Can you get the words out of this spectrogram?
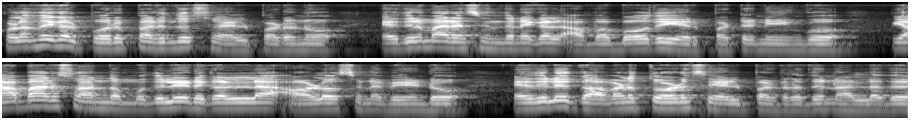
குழந்தைகள் பொறுப்பறிந்து செயல்படணும். எதிர்மறை சிந்தனைகள் அவ்வப்போது ஏற்பட்டு நீங்கும். வியாபாரம் சார்ந்த முதலீடுகளில் ஆலோசனை வேண்டும். எதிலும் கவனத்தோடு செயல்படுறது நல்லது.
